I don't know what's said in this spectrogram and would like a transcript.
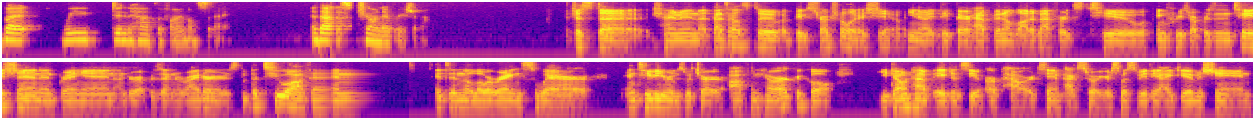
but we didn't have the final say. And that's true on every show. Just to chime in that that's also a big structural issue. You know, I think there have been a lot of efforts to increase representation and bring in underrepresented writers, but too often it's in the lower ranks where in TV rooms, which are often hierarchical, you don't have agency or power to impact story. You're supposed to be the idea machine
